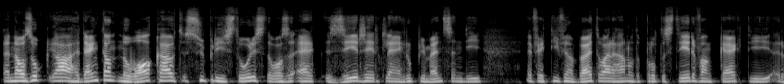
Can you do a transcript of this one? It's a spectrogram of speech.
en dat was ook, ja, je denkt dan, een walkout, super historisch. Dat was eigenlijk een zeer, zeer klein groepje mensen die effectief naar buiten waren gaan om te protesteren van, kijk, die er,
